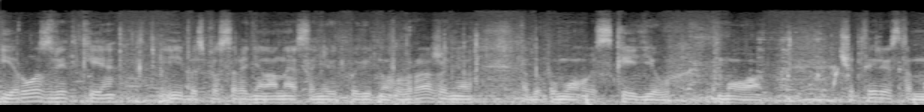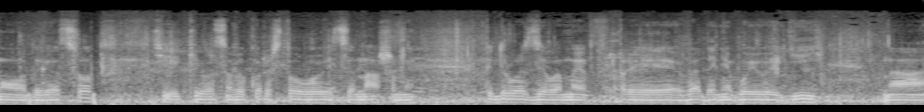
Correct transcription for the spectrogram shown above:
і розвідки, і безпосередньо нанесення відповідного враження за допомогою скидів МОА 400, МОА 900, ті, які власне, використовуються нашими підрозділами при веденні бойових дій на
